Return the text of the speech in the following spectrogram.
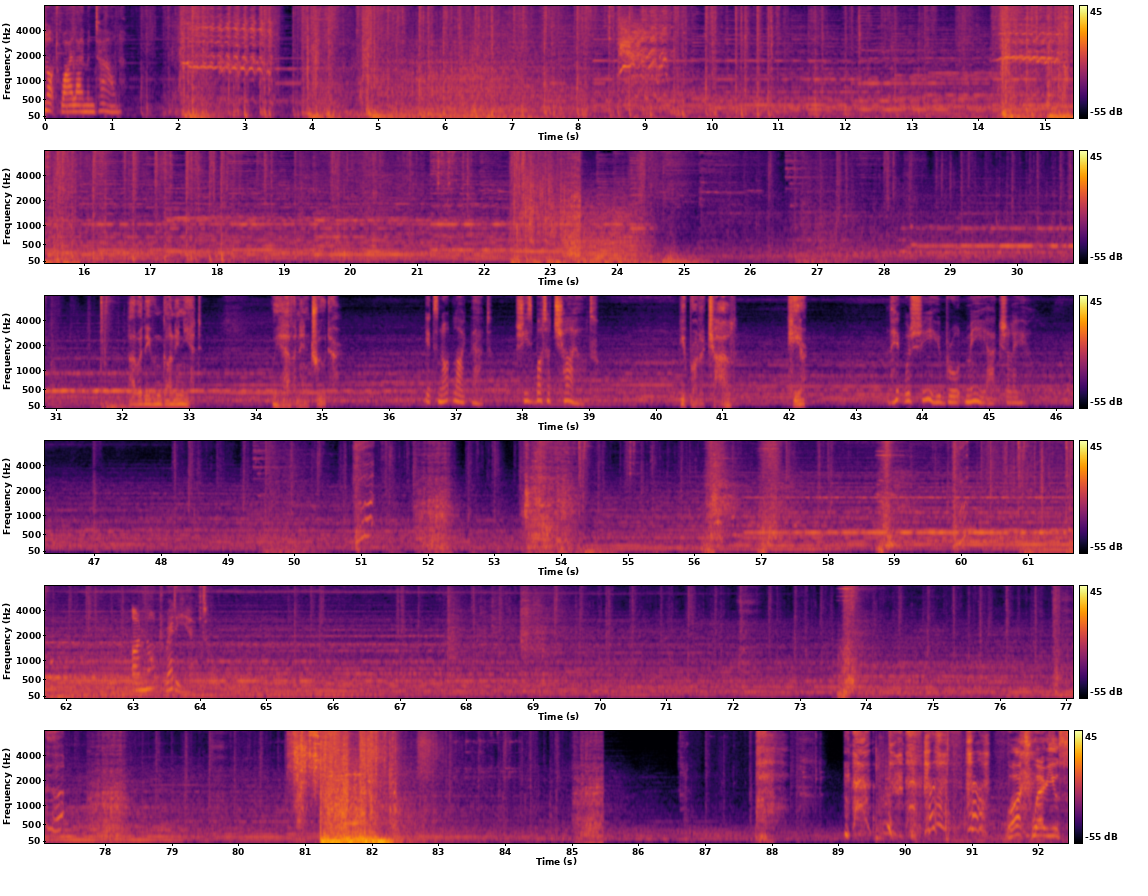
Not while I'm in town. It's not like that. She's but a child. You brought a child? Here? It was she who brought me, actually.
